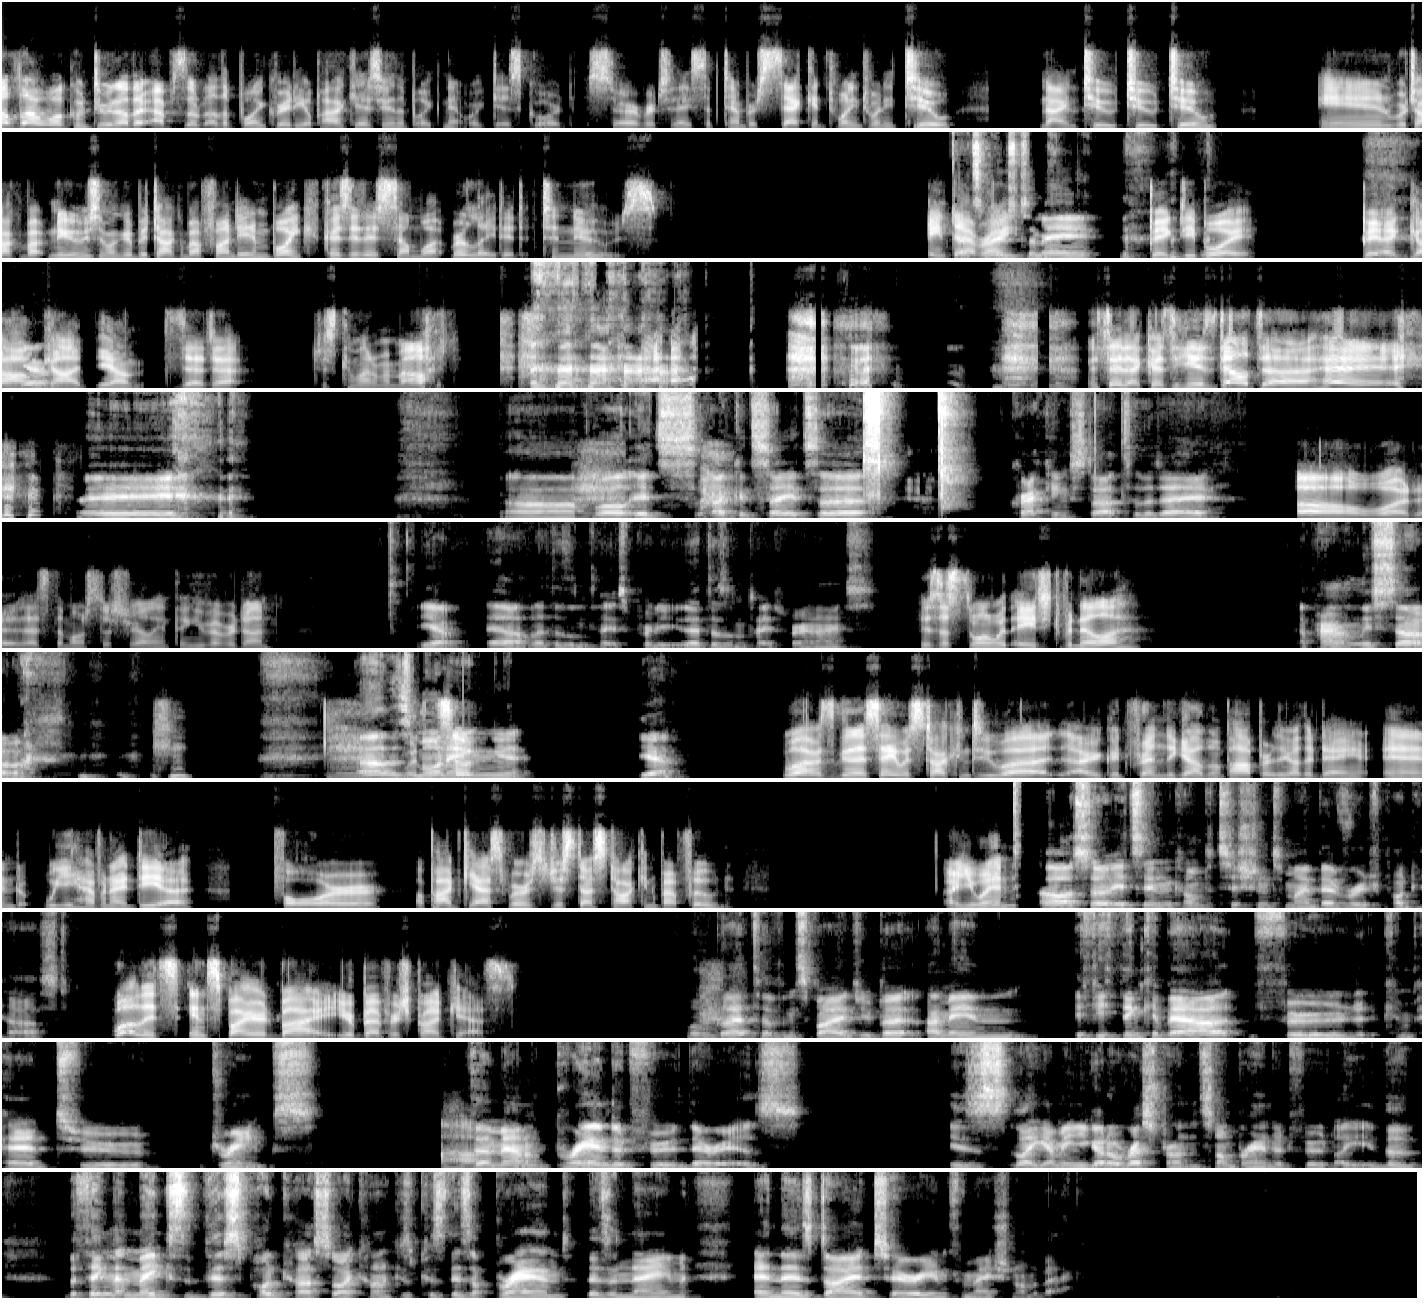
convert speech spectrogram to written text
Hello, welcome to another episode of the BOINC Radio Podcast here in the BOINC Network Discord server. Today, September 2nd, 2022, 9222. And we're talking about news, and we're going to be talking about funding and BOINC because it is somewhat related to news. Ain't that That's right, to me. Big D boy? Big, uh, oh, Yeah. god damn. Did that just come out of my mouth? I say that because he is Delta. Hey! hey. Uh, well, it's. I could say it's a cracking start to the day. oh, what? A, that's the most Australian thing you've ever done. Yeah, yeah. That doesn't taste pretty. That doesn't taste very nice. Is this the one with aged vanilla? Apparently so. uh, this Was- so- morning. yeah. Well, I was gonna say, I was talking to uh, our good friend the Goblin Popper the other day, and we have an idea for a podcast where it's just us talking about food. Are you in? Oh, so it's in competition to my beverage podcast. Well, it's inspired by your beverage podcast. Well, I'm glad to have inspired you, but I mean, if you think about food compared to drinks, Uh-huh. the amount of branded food there is is like I mean, you go to a restaurant, it's not branded food. Like the the thing that makes this podcast so iconic is because there's a brand, there's a name, and there's dietary information on the back.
